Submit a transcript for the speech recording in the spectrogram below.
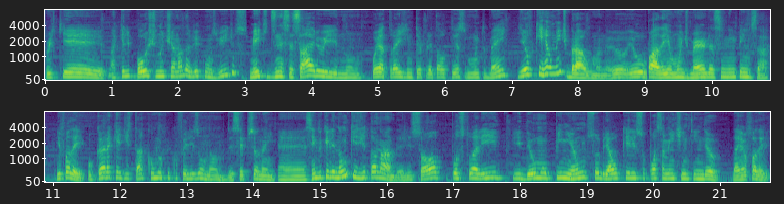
porque aquele post não tinha nada a ver com os vídeos, meio que desnecessário e não foi atrás de interpretar o texto muito bem. E eu fiquei realmente bravo, mano. Eu, eu falei um monte de merda sem nem pensar. E falei, o cara quer editar como eu fico feliz ou não, decepcionante. É, sendo que ele não quis editar nada, ele só postou ali e deu uma opinião sobre algo que ele supostamente entendeu. Daí eu falei,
